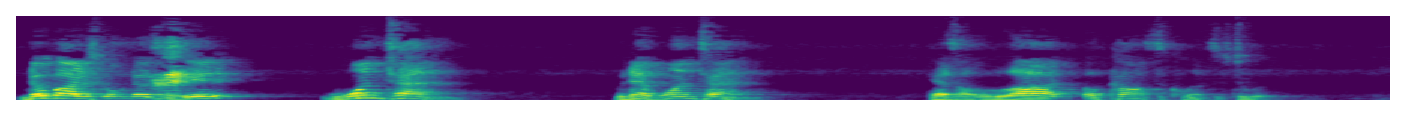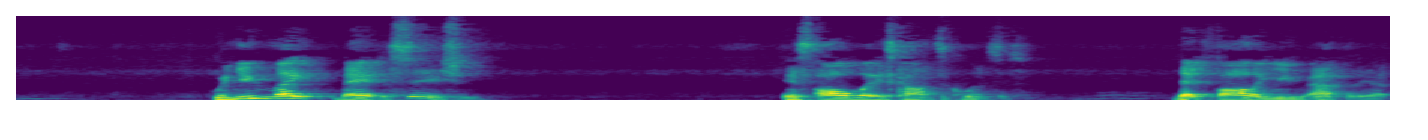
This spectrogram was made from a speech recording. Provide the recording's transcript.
Nobody's going to know you did it one time. But that one time has a lot of consequences to it. When you make bad decisions, it's always consequences that follow you after that.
